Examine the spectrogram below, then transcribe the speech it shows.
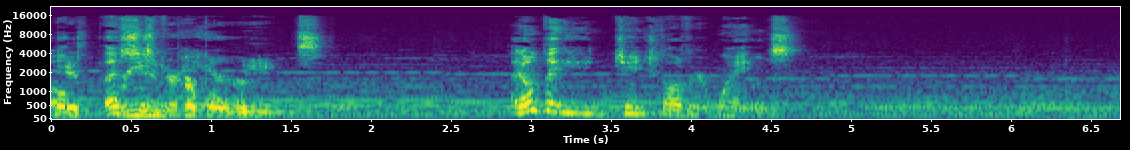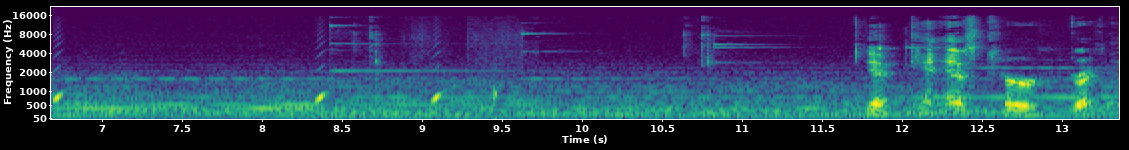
Oh, She has that's green just and purple hair. wings. I don't think you can change the color of your wings. Yep, can't ask her directly.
